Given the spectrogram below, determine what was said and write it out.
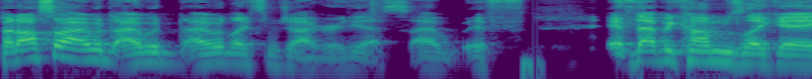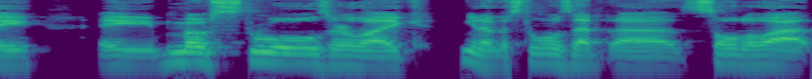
but also, I would, I would, I would like some joggers. Yes, I, if if that becomes like a a most stools or like you know the stools that uh, sold a lot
